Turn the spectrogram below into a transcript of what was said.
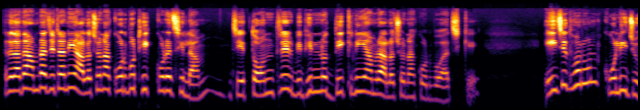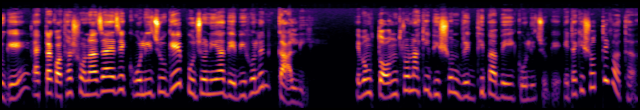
তাহলে দাদা আমরা যেটা নিয়ে আলোচনা করব ঠিক করেছিলাম যে তন্ত্রের বিভিন্ন দিক নিয়ে আমরা আলোচনা করব আজকে। এই যে ধরুন কলিযুগে একটা কথা শোনা যায় যে কলিযুগে পূজনীয়া দেবী হলেন কালী এবং তন্ত্র নাকি ভীষণ বৃদ্ধি পাবে এই কলিযুগে। এটা কি সত্যি কথা?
